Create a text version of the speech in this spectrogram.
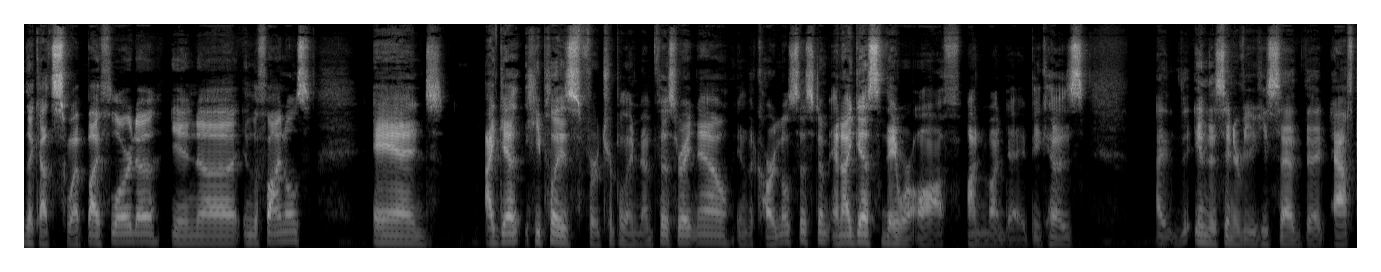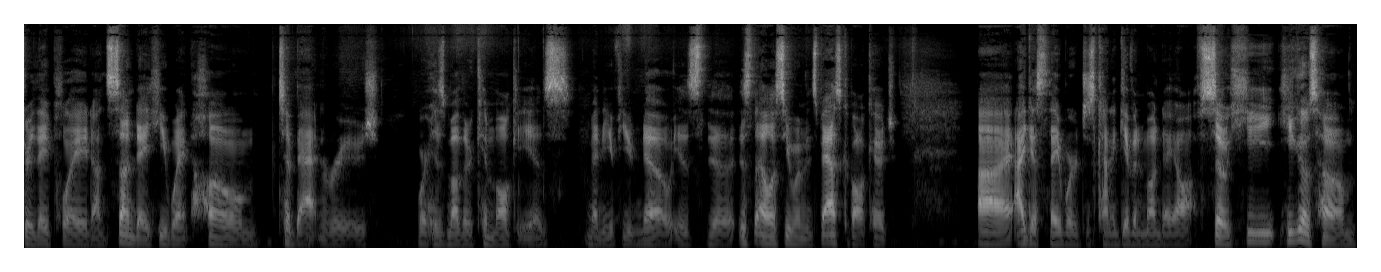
that got swept by Florida in uh, in the finals, and I guess he plays for AAA Memphis right now in the Cardinal system, and I guess they were off on Monday because In this interview, he said that after they played on Sunday, he went home to Baton Rouge, where his mother, Kim Mulkey, as many of you know, is the is the LSU women's basketball coach. Uh, I guess they were just kind of given Monday off, so he he goes home,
